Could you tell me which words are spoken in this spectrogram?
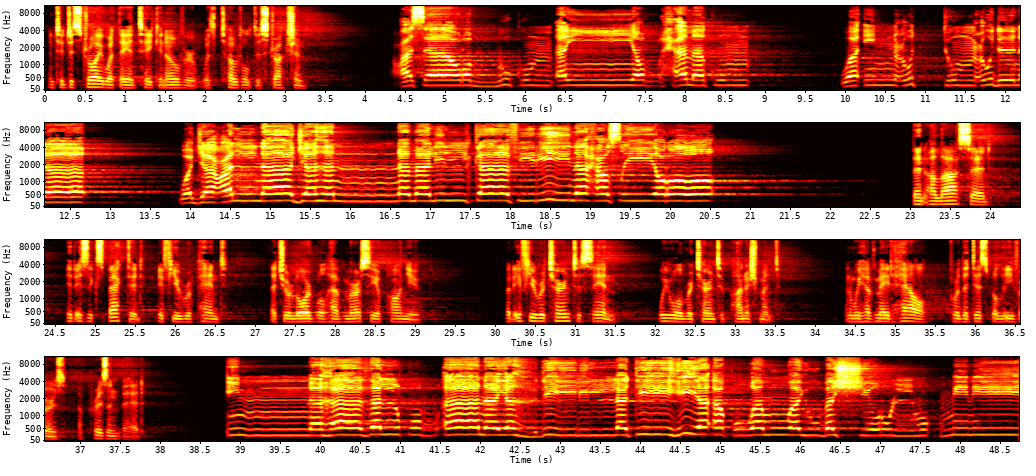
and to destroy what they had taken over with total destruction. عسى ربكم أن يرحمكم وإن عدتم عدنا وجعلنا جهنم للكافرين حصيرا Then Allah said, It is expected, if you repent, that your Lord will have mercy upon you. But if you return to sin, we will return to punishment. And we have made hell for the disbelievers a prison bed. إن هذا القرآن يهدي للتي هي أقوم ويبشر المؤمنين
